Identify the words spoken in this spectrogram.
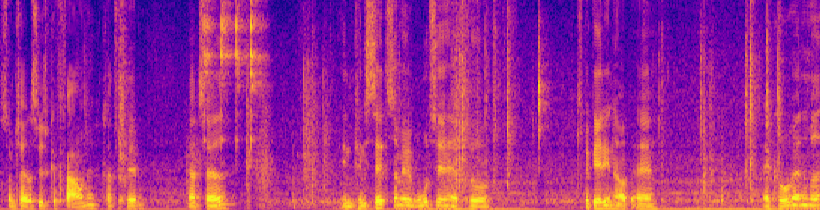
som til allersidst skal fagne kartoffelpeppe. Jeg har taget en pincet, som jeg vil bruge til at få spaghettien op af, af kogevandet med.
